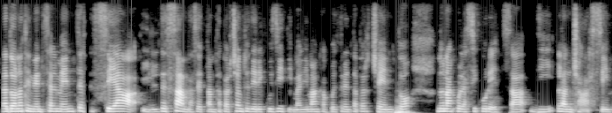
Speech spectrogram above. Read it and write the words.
La donna tendenzialmente, se ha il 60-70% dei requisiti ma gli manca quel 30%, non ha quella sicurezza di lanciarsi.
